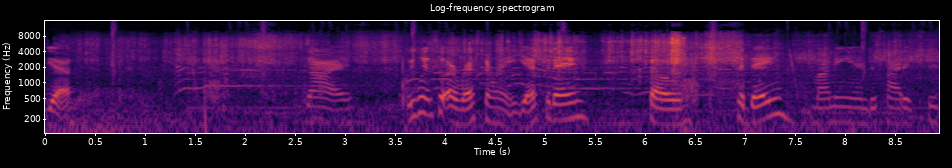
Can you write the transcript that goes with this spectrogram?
Yeah. Guys, we went to a restaurant yesterday. So today, my man decided to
